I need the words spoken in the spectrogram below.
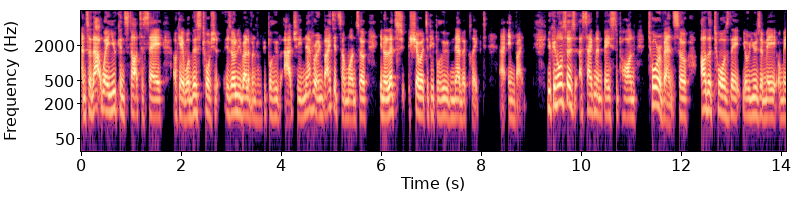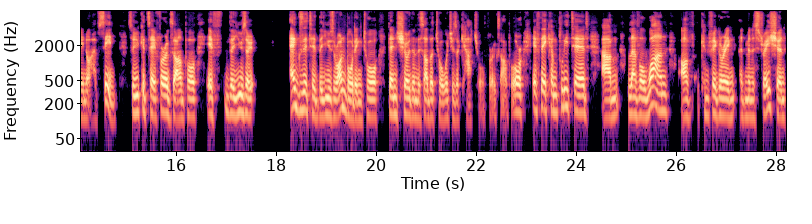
And so that way you can start to say, okay, well, this tour should, is only relevant for people who've actually never invited someone. So, you know, let's show it to people who've never clicked uh, invite. You can also segment based upon tour events. So other tours that your user may or may not have seen. So you could say, for example, if the user exited the user onboarding tour, then show them this other tour, which is a catch-all, for example. Or if they completed um, level one of configuring administration,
